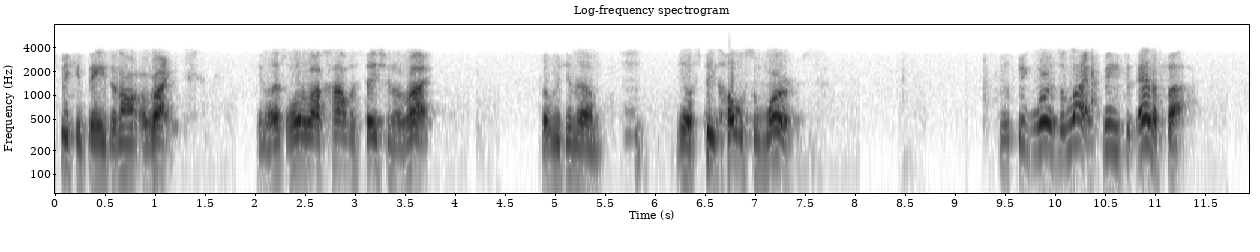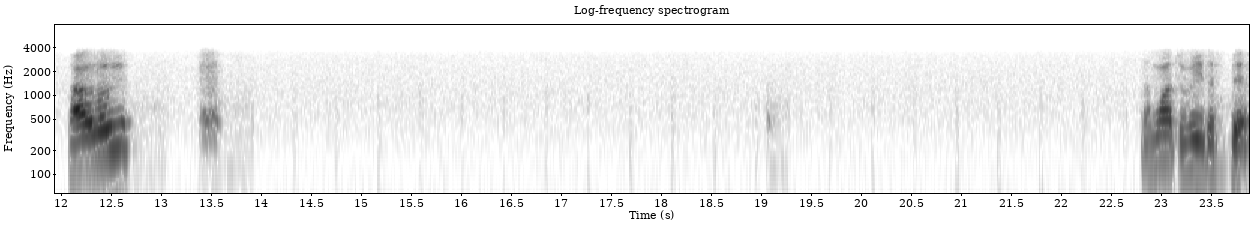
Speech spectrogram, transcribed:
speaking things that aren't right. You know, let's order our conversation right so we can, um, you know, speak wholesome words. You know, speak words of life, things to edify. Hallelujah. I want to read this this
